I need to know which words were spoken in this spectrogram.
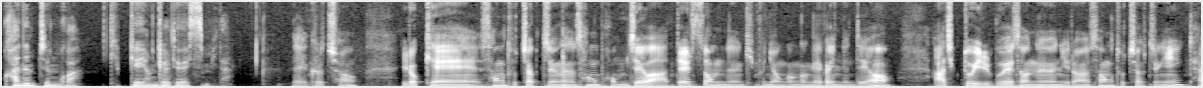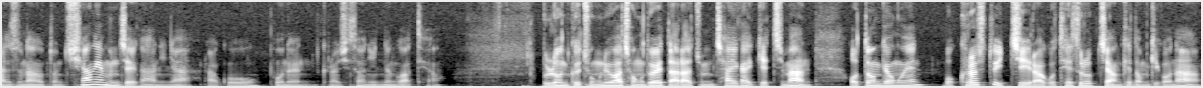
관음증과 깊게 연결되어 있습니다. 네, 그렇죠. 이렇게 성도착증은 성범죄와 뗄 수 없는 깊은 연관관계가 있는데요. 아직도 일부에서는 이러한 성도착증이 단순한 어떤 취향의 문제가 아니냐라고 보는 그런 시선이 있는 것 같아요. 물론 그 종류와 정도에 따라 좀 차이가 있겠지만 어떤 경우엔 뭐 그럴 수도 있지라고 대수롭지 않게 넘기거나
